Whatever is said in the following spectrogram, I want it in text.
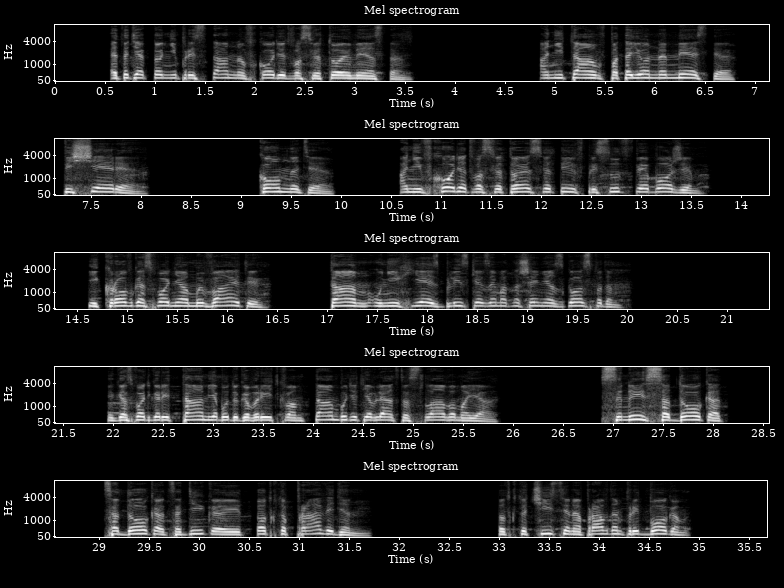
— это те, кто непрестанно входит во святое место. Они там, в потаенном месте, в пещере, в комнате. Они входят во святое святых, в присутствие Божье. И кровь Господня омывает их. Там у них есть близкие взаимоотношения с Господом. И Господь говорит, там я буду говорить к вам, там будет являться слава моя. Сыны Садока, Садока, Цадика и тот, кто праведен, тот, кто чистен, оправдан пред Богом.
